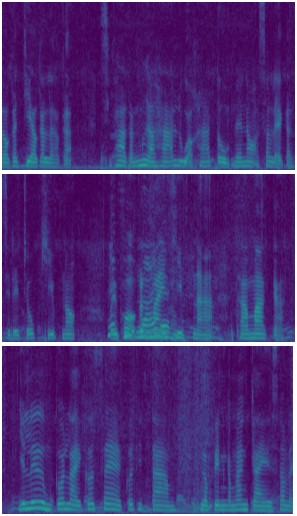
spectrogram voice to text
ดอกกระเจียวกันแล้วกะสิพากันเมื่อหาหลวกหาตุ่มได้เนาะสแลกกันสิได้จบคลิปเนาะไปพอกันใหม่คลิปหนะถ้ามากกะ อย่าลืมกดไลค์กดแชร์กดติดตาม เพื่อเป็นกำลังใจสแล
